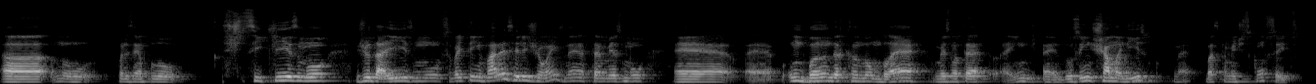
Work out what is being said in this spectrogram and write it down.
uh, no por exemplo, sikhismo, judaísmo, você vai ter em várias religiões, né, até mesmo é, é, umbanda, candomblé, mesmo até é, dos índios, xamanismo, né, basicamente esses conceitos.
